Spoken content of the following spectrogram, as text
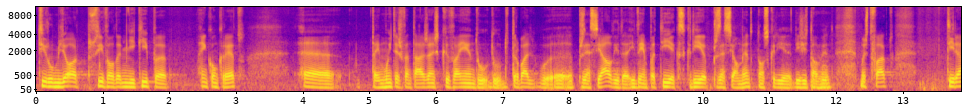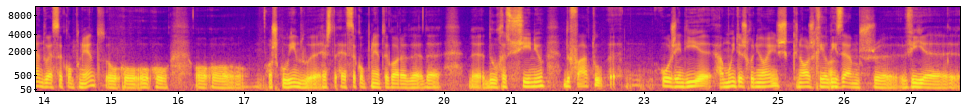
tiro o melhor possível da minha equipa em concreto. Uh, tem muitas vantagens que vêm do, do, do trabalho uh, presencial e da, e da, empatia que se cria presencialmente, que não se cria digitalmente, uhum. mas de facto tirando essa componente ou, ou, ou, ou excluindo esta, essa componente agora da, da, do raciocínio, de facto, eh, hoje em dia há muitas reuniões que nós realizamos uh, via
